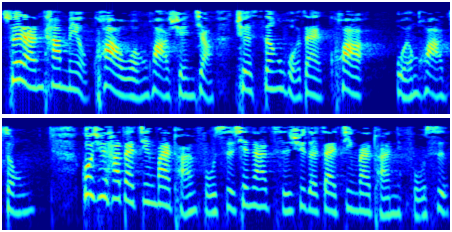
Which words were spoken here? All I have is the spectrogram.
虽然他没有跨文化宣教，却生活在跨。文化中，过去他在敬拜团服侍，现在持续的在敬拜团服侍。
